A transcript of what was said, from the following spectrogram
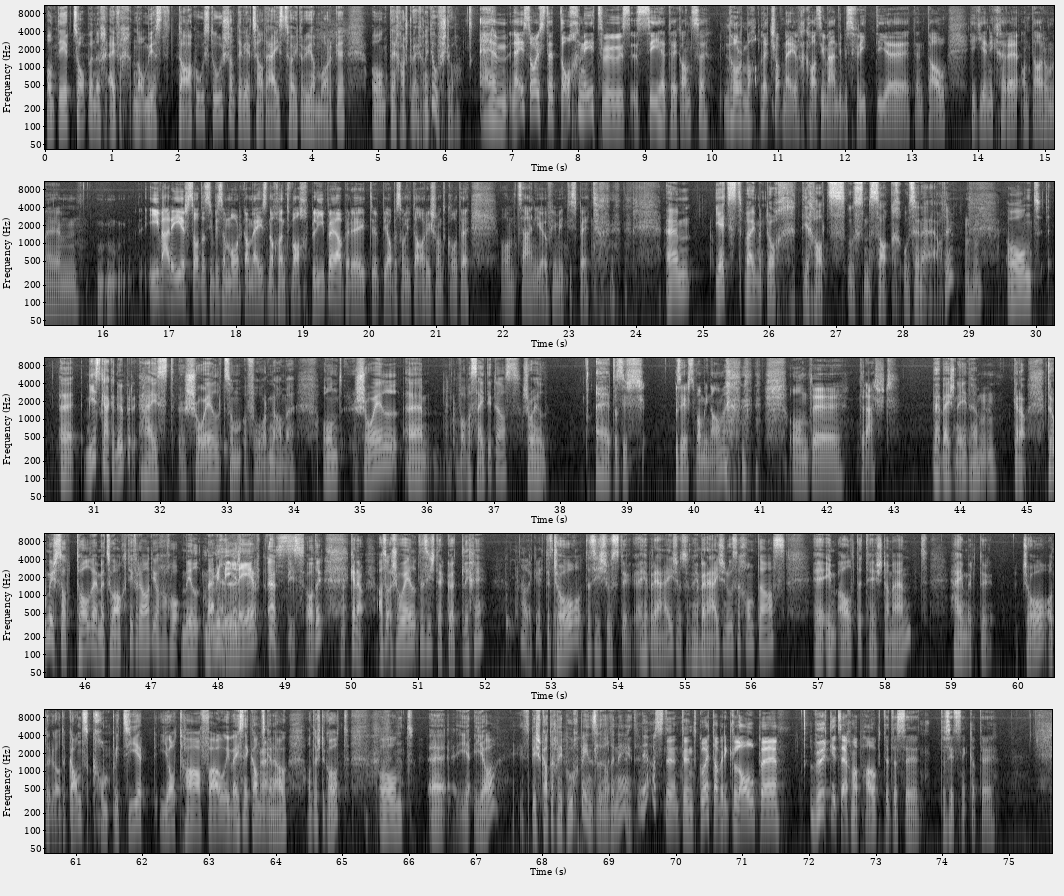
Und ihr oben einfach noch müsst den Tag austauschen und dann wird es halt 1, 2, 3 am Morgen und dann kannst du einfach nicht aufstehen. Ähm, nein, so ist es doch nicht, weil sie hat einen ganz normalen Job, nein, quasi Montag bis Freitag äh, Dentalhygienikerin und darum ähm, ich wäre eher so, dass ich bis am Morgen am 1 noch wach bleiben könnte, aber ich bin aber solidarisch und gehe dann um 10, 11 Uhr mit ins Bett. ähm, jetzt wollen wir doch die Katze aus dem Sack rausnehmen, oder? Mhm. Und äh, mein Gegenüber heißt Joel zum Vornamen. Und Joel, äh, was sagt ihr das? Joel? Äh, das ist das erste Mal mein Name. Und äh, der Rest. We weißt du nicht, he? Mm -mm. Genau. Darum ist es so toll, wenn man zu Aktivradio kommt, weil man lernt etwas, oder? Ja. Genau. Also Joel, das ist der Göttliche. Ah, der Joe, das ist aus der Hebräisch, aus dem Hebräischen rauskommt das. Äh, Im Alten Testament haben wir den Joe oder, oder ganz kompliziert JHV, ich weiß nicht ganz ja. genau. Und das ist der Gott. Und äh, ja, ja, jetzt bist du gerade ein bisschen Bauchpinselt, oder nicht? Ja, es klingt gut, aber ich glaube, würde jetzt echt mal behaupten, dass äh, das jetzt nicht gerade...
